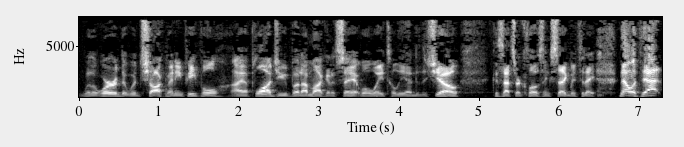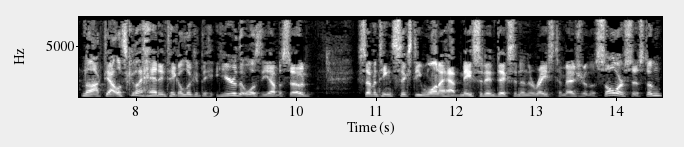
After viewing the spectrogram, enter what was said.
with a word that would shock many people, I applaud you, but I'm not going to say it. We'll wait till the end of the show because that's our closing segment today. Now, with that knocked out, let's go ahead and take a look at the year that was the episode. 1761, I have Mason and Dixon in the race to measure the solar system.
